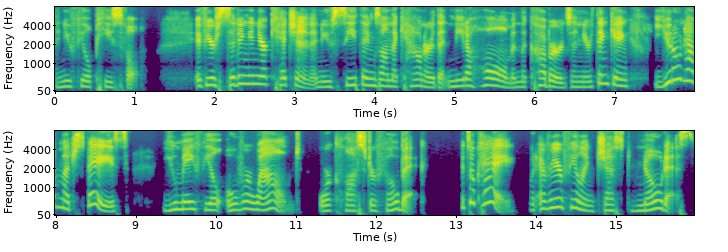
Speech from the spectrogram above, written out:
and you feel peaceful. If you're sitting in your kitchen and you see things on the counter that need a home in the cupboards and you're thinking you don't have much space, you may feel overwhelmed or claustrophobic. It's okay. Whatever you're feeling, just notice.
